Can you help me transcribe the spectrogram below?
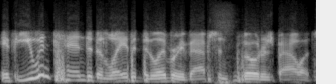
If you intend to delay the delivery of absent voters' ballots,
